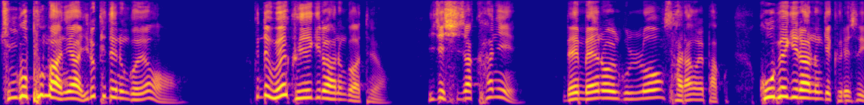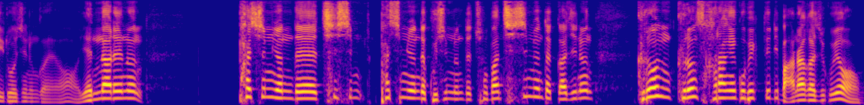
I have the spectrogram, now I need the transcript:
중고품 아니야. 이렇게 되는 거예요. 근데 왜 그 얘기를 하는 것 같아요? 이제 시작하니 내 맨 얼굴로 사랑을 받고 고백이라는 게 그래서 이루어지는 거예요. 옛날에는 80년대, 70, 80년대, 90년대 초반, 70년대까지는 그런 그런 사랑의 고백들이 많아 가지고요.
